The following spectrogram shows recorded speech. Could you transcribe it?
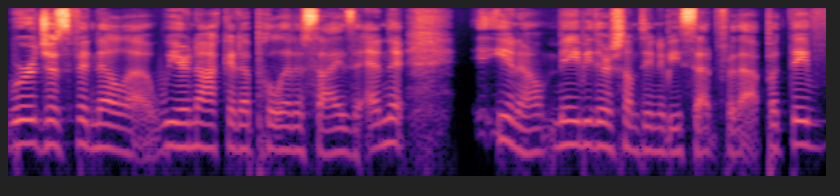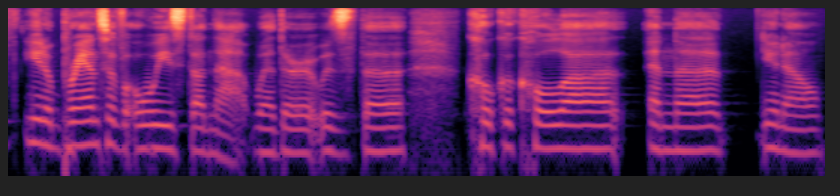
we're just vanilla. We are not going to politicize it. And you know, maybe there's something to be said for that. But they've, you know, brands have always done that, whether it was the Coca-Cola and the, you know,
